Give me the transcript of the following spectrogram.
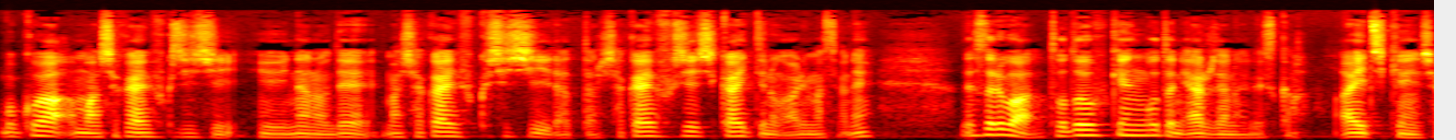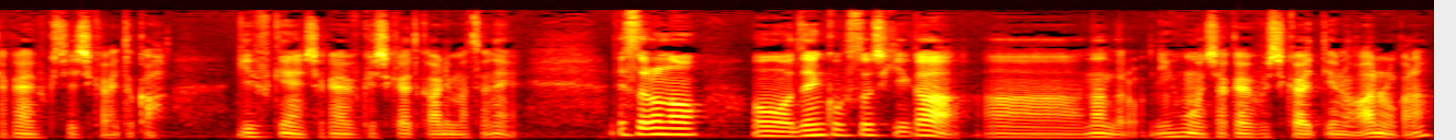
僕は、まあ、社会福祉士なので、まあ、社会福祉士だったら社会福祉士会っていうのがありますよね。で、それは都道府県ごとにあるじゃないですか。愛知県社会福祉士会とか、岐阜県社会福祉会とかありますよね。で、それの全国組織が、あなんだろう、日本社会福祉会っていうのがあるのかな？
